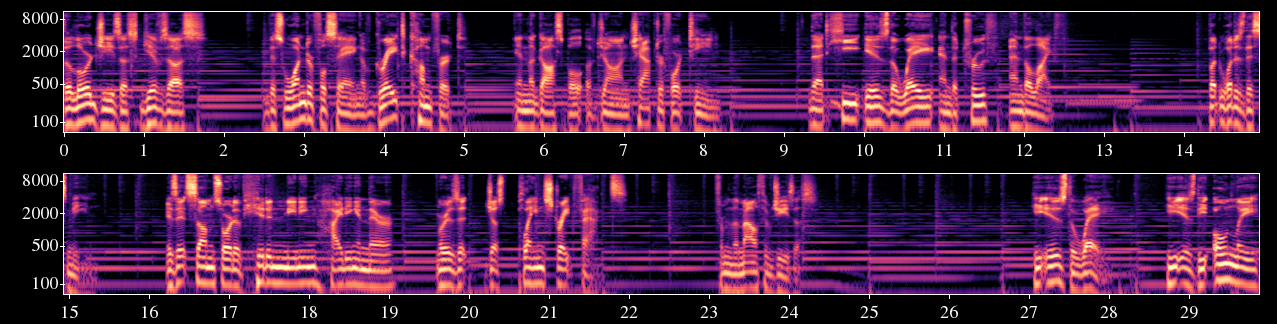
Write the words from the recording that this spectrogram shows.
The Lord Jesus gives us this wonderful saying of great comfort in the Gospel of John, chapter 14, that He is the way and the truth and the life. But what does this mean? Is it some sort of hidden meaning hiding in there? Or is it just plain straight facts from the mouth of Jesus? He is the way. He is the only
